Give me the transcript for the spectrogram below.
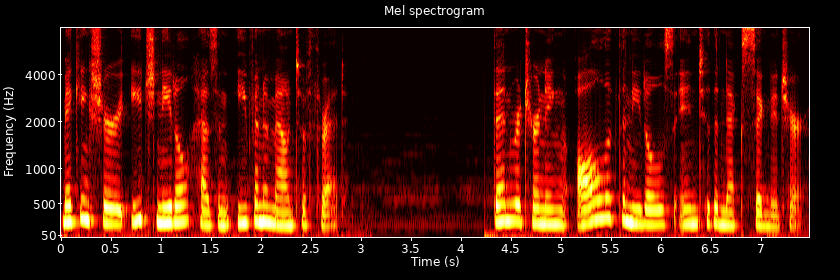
making sure each needle has an even amount of thread. Then returning all of the needles into the next signature.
